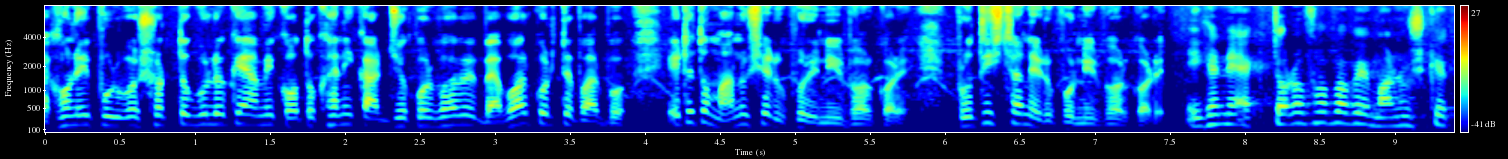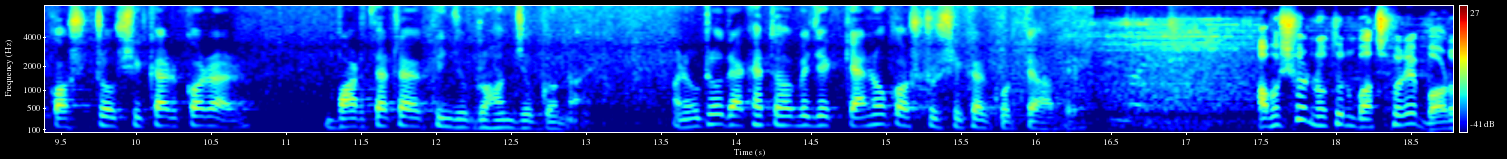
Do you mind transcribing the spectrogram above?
এখন এই পূর্বশর্তগুলোকে আমি কতখানি কার্যকরভাবে ব্যবহার করতে পারব, এটা তো মানুষের উপরে নির্ভর করে, প্রতিষ্ঠানের উপর নির্ভর করে। এখানে একতরফাভাবে মানুষকে কষ্ট স্বীকার করার বার্তাটা কিন্তু গ্রহণযোগ্য নয়। মানে ওটাও দেখাতে হবে যে কেন কষ্ট স্বীকার করতে হবে। অবশ্য নতুন বছরে বড়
